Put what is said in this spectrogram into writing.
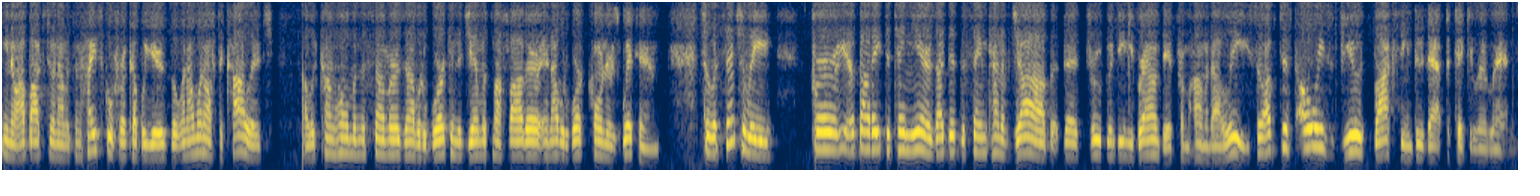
you know, I boxed when I was in high school for a couple years. But when I went off to college, I would come home in the summers and I would work in the gym with my father and I would work corners with him. So essentially, for about eight to ten years, I did the same kind of job that Drew Bundini Brown did from Muhammad Ali. So I've just always viewed boxing through that particular lens.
